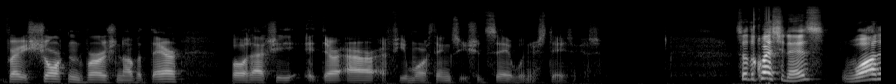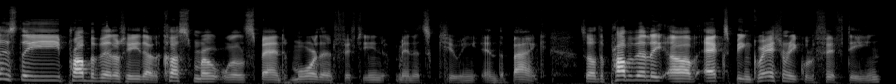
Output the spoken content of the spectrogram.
a very shortened version of it there, but actually it, there are a few more things you should say when you're stating it. So the question is, what is the probability that a customer will spend more than 15 minutes queuing in the bank? So the probability of x being greater or equal to 15.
